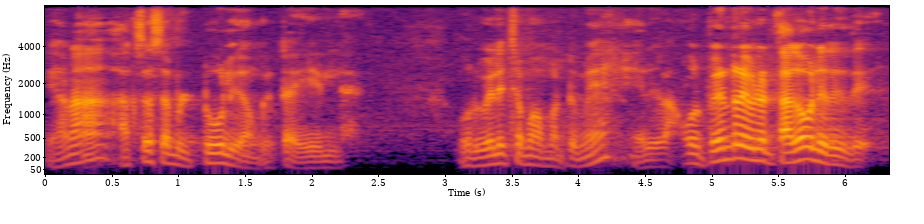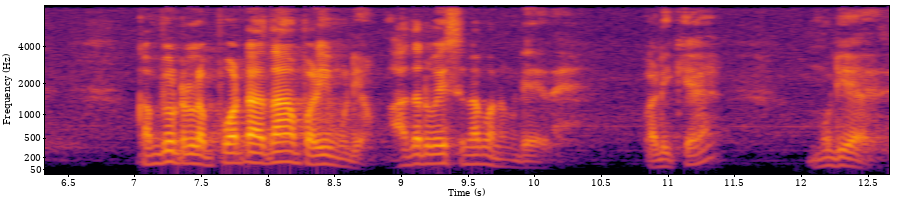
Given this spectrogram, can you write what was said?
ஏன்னா அக்சசபிள் டூல் அவங்ககிட்ட இல்லை. ஒரு வெளிச்சமாக மட்டுமே இருக்கிறான் ஒரு பென்ட்ரைவில் தகவல் இருக்குது. கம்ப்யூட்டரில் போட்டால் தான் படிக்க முடியும். அதர்வைஸ் என்ன பண்ண முடியாது? படிக்க முடியாது.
